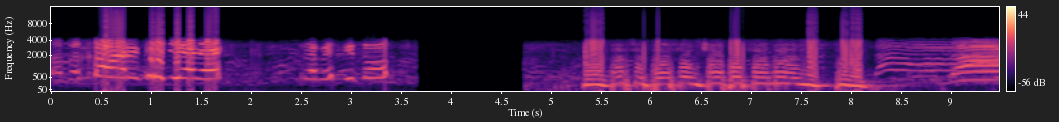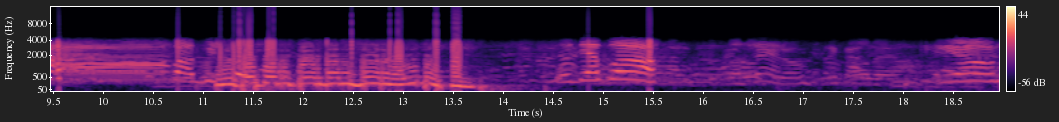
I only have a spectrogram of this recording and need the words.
Măgăcare din ele! Răvestitul! Pasul, pasul, înceapă să mai este. Da! Da! Făguștor! Profesorul de organizare, unde sunt? Undeva! Eu am.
